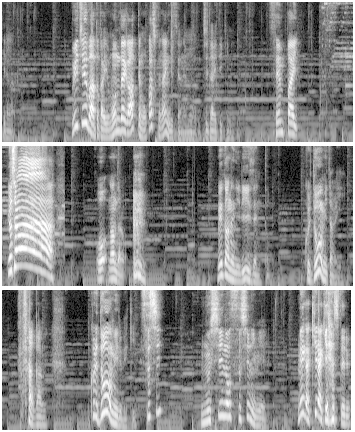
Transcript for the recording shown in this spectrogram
ひらがな VTuber とかいう問題があってもおかしくないんですよねもう時代的に。先輩。よっしゃー！おなんだろう。メガネにリーゼント。これどう見たらいい？タガメこれどう見るべき？寿司？虫の寿司に見える。目がキラキラしてる。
